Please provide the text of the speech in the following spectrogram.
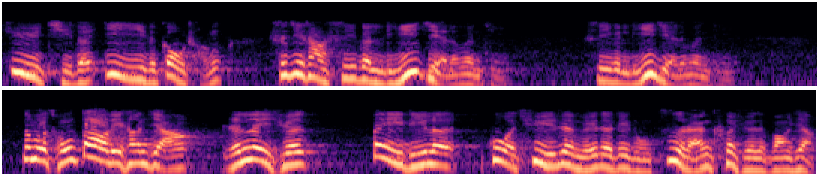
具体的意义的构成。实际上是一个理解的问题，是一个理解的问题。那么从道理上讲，人类学背离了过去认为的这种自然科学的方向，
